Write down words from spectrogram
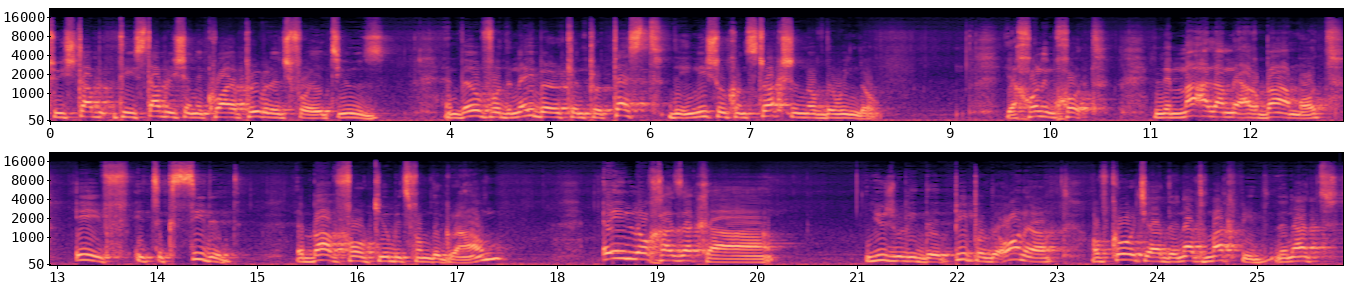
to establish and acquire privilege for its use. And therefore the neighbor can protest the initial construction of the window. יכול למחות למעלה מארבע אמות, if it's exceeded above four cubits from the ground, אין לו חזקה. Usually the people, the owner of courtyard, they're not makpid, they're not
